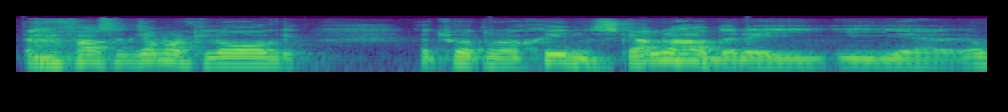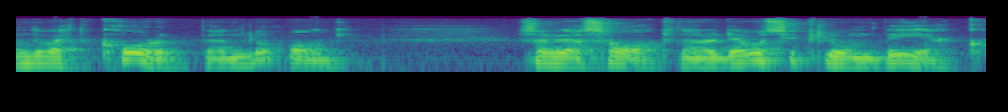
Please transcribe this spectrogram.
det fanns ett gammalt lag, jag tror att några skinnskallar hade det i, i om det var ett korpenlag som jag saknar och det var Cyklon BK.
